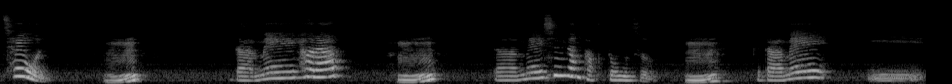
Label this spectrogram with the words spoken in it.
체온, 음, 그다음에 혈압, 음, 그다음에 심장 박동수, 음. 그 다음에 이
